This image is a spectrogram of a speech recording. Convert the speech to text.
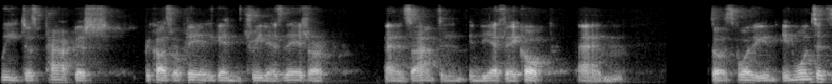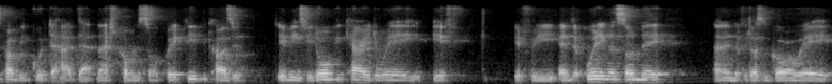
we just park it because we're playing again three days later, and Southampton in the FA Cup. Um, so I suppose in, in one sense it's probably good to have that match coming so quickly because it, it means we don't get carried away if if we end up winning on Sunday, and if it doesn't go our way,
